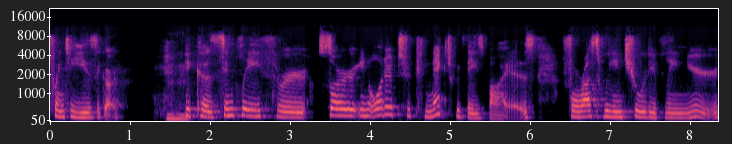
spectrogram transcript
20 years ago. Mm-hmm. Because simply through, so in order to connect with these buyers, for us, we intuitively knew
